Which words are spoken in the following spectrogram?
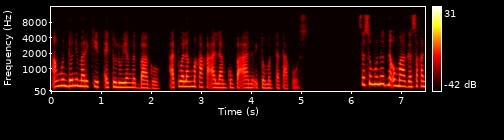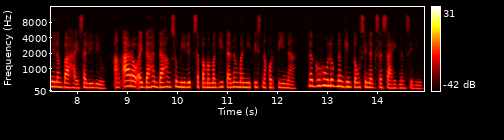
ang mundo ni Marikit ay tuluyang nagbago, at walang makakaalam kung paano ito magtatapos. Sa sumunod na umaga sa kanilang bahay sa Liliw, ang araw ay dahan-dahang sumilip sa pamamagitan ng manipis na kortina, naghuhulog ng gintong sinagsasahig ng silid.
